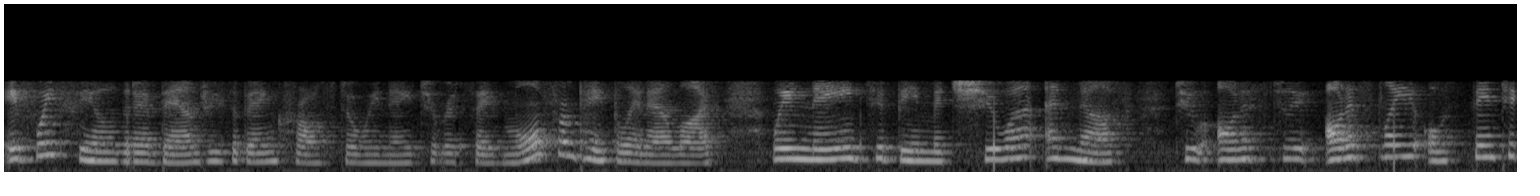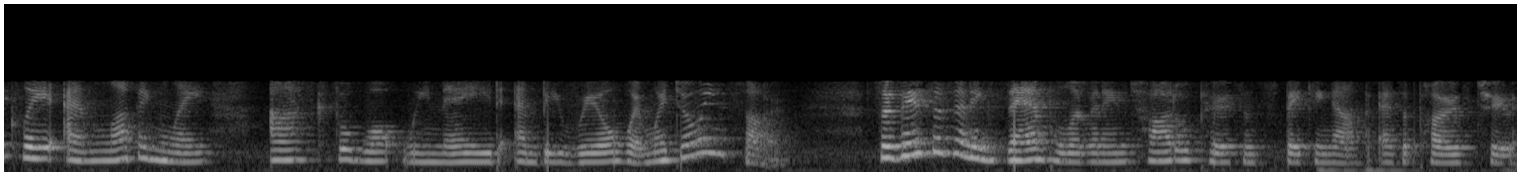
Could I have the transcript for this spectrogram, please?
If we feel that our boundaries are being crossed or we need to receive more from people in our life, we need to be mature enough to honestly, honestly, authentically, and lovingly ask for what we need and be real when we're doing so. So this is an example of an entitled person speaking up as opposed to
